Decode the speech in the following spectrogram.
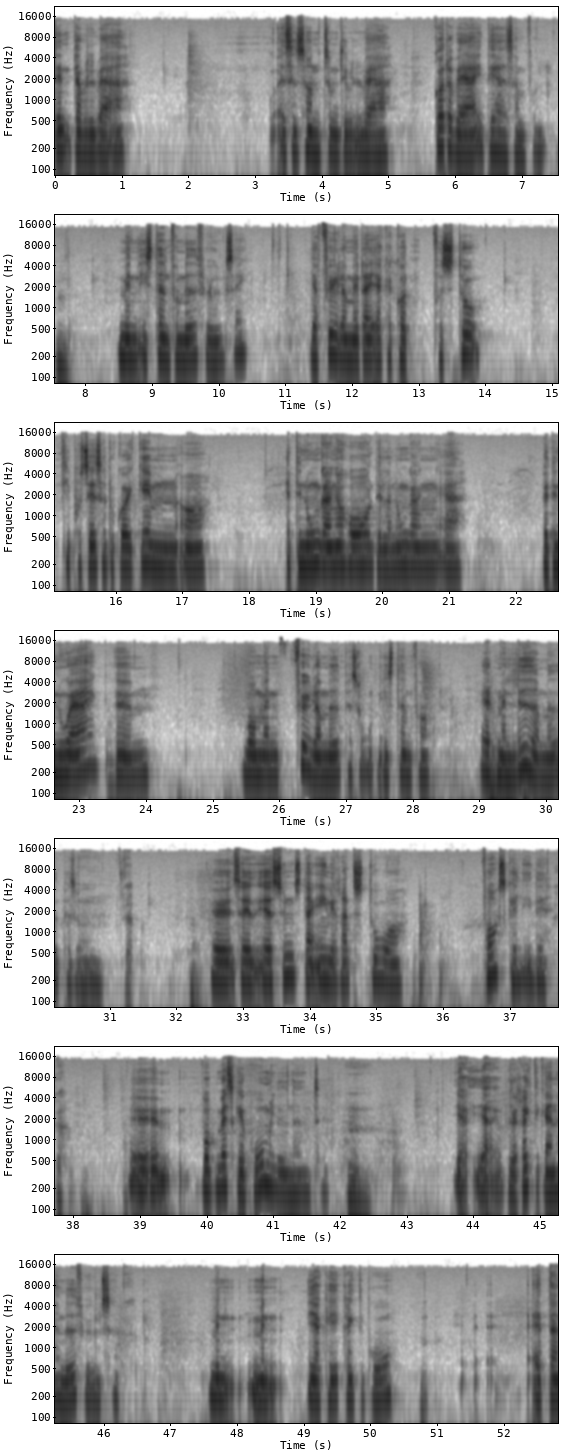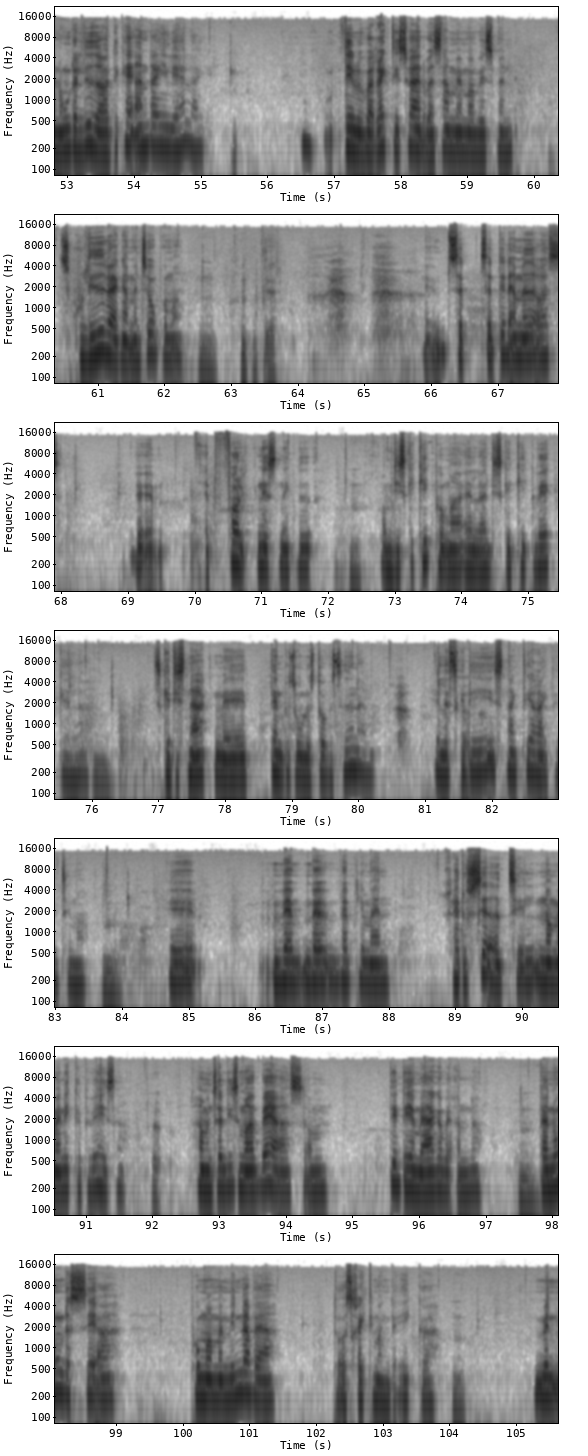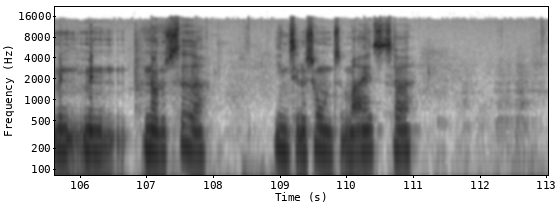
den, der vil være, altså sådan, som det vil være godt at være i det her samfund. Mm. Men i stedet for medfølelse, ikke? Jeg føler med dig, jeg kan godt forstå de processer, du går igennem, og at det nogle gange er hårdt, eller nogle gange er, hvad det nu er, ikke? Øhm, hvor man føler med personen, i stedet for, at man lider med personen. Ja. Øh, så jeg, jeg synes, der er egentlig ret stor forskel i det. Ja. Øh, hvor, hvad skal jeg bruge medlidenheden til? Mm. Jeg, jeg vil rigtig gerne have medfølelse. Men, men jeg kan ikke rigtig bruge, Mm. at der er nogen, der lider, og det kan andre egentlig heller ikke. Det ville være rigtig svært at være sammen med mig, hvis man skulle lide, hver gang man så på mig. Mm. ja. Øh, så, så det der med også, øh, at folk næsten ikke ved, Mm. om de skal kigge på mig, eller de skal kigge væk, eller Mm. skal de snakke med den person, der står ved siden af mig? Eller skal Ja. de snakke direkte til mig? Mm. Øh, hvad, hvad, hvad bliver man reduceret til, når man ikke kan bevæge sig? Ja. Har man så lige så meget værd, som det er det, jeg mærker ved andre. Mm. Der er nogen, der ser på mig med mindre værd. Der er også rigtig mange, der ikke gør. Mm. Men, men, men når du sidder i en situation som mig, så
